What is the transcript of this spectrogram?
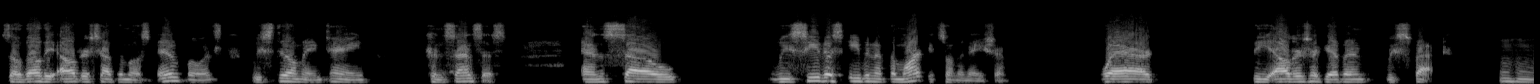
So though the elders have the most influence we still maintain consensus. And so we see this even at the markets on the nation where the elders are given respect Mm-hmm.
